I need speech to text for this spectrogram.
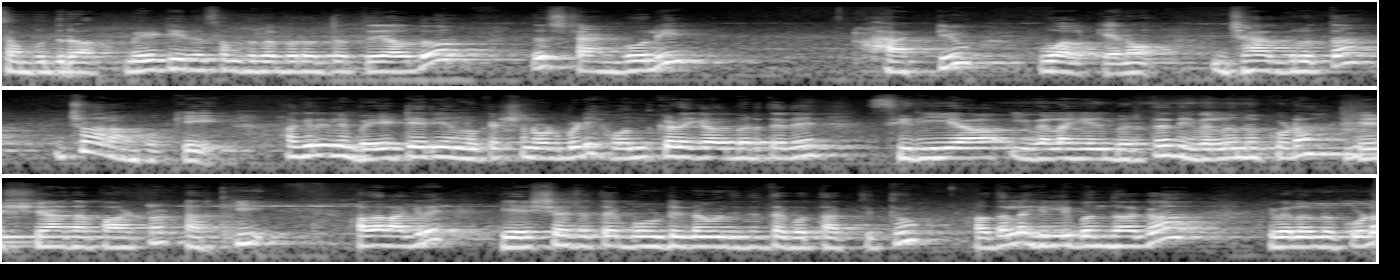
ಸಮುದ್ರ. ಮೆಡಿಟೇರಿಯನ್ ಸಮುದ್ರ ಬರುವಂಥದ್ದು ಯಾವುದು? ಇದು ಸ್ಟ್ಯಾಂಬೋಲಿ ಆಕ್ಟಿವ್ ವಾಲ್ಕೆನೋ ಜಾಗೃತ ಜ್ವಾಲಾಮುಖಿ. ಹಾಗೆ ಇಲ್ಲಿ ಮೆಡಿಟೇರಿಯನ್ ಲೊಕೇಶನ್ ನೋಡ್ಬಿಡಿ. ಒಂದು ಕಡೆಗೆ ಯಾವ್ದು ಬರ್ತಿದೆ? ಸಿರಿಯಾ ಇವೆಲ್ಲ ಏನು ಬರ್ತದೆ? ಇವೆಲ್ಲನೂ ಕೂಡ ಏಷ್ಯಾದ ಪಾರ್ಟ್ ಟರ್ಕಿ ಅದಲ್ಲ ಹಾಗೆ ಏಷ್ಯಾ ಜೊತೆ ಬೌಂಡ್ರಿನ ಹೊಂದಿದೆ ಅಂತ ಗೊತ್ತಾಗ್ತಿತ್ತು. ಅದೆಲ್ಲ ಇಲ್ಲಿ ಬಂದಾಗ ಇವೆಲ್ಲನೂ ಕೂಡ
